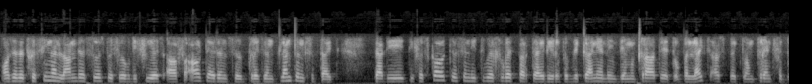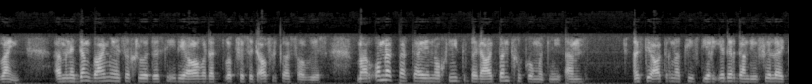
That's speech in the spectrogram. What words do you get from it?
Ons het dit gesien in lande soos byvoorbeeld die VSA vir altydens so president Clinton se tyd dat die die verskil tussen die twee groot partye, die Republikeine en die Demokrate, het op 'n leidsaspek omtrent verdwyn. Um, en ek dink baie mense glo dis die ideaal wat dit ook vir Suid-Afrika sal wees. Maar omdat partye nog nie by daai punt gekom het nie, um, is die alternatief deur eerder dan die hoeveelheid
